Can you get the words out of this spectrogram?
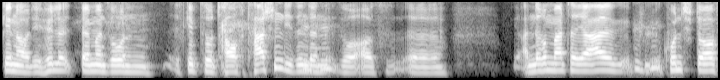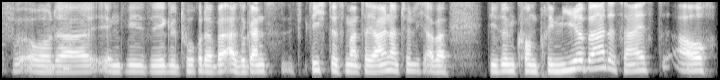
Genau, die Hülle, wenn man so ein, es gibt so Tauchtaschen, die sind mhm. dann so aus äh, anderem Material, mhm. Kunststoff oder mhm. irgendwie Segeltuch oder also ganz dichtes Material natürlich, aber die sind komprimierbar. Das heißt, auch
